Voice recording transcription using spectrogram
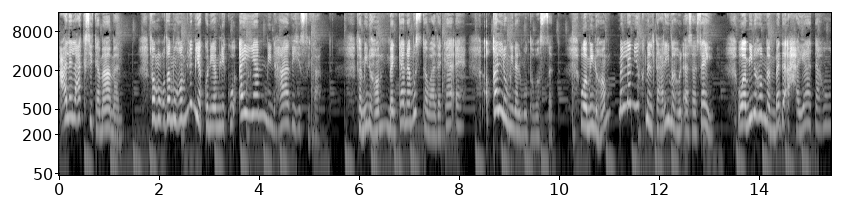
على العكس تماما فمعظمهم لم يكن يملك أيا من هذه الصفات. فمنهم من كان مستوى ذكائه أقل من المتوسط ومنهم من لم يكمل تعليمه الأساسي ومنهم من بدأ حياته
